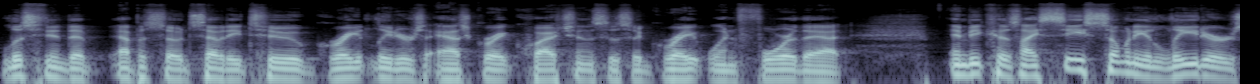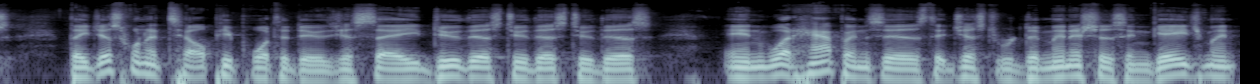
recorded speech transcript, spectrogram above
listening to episode 72, Great Leaders Ask Great Questions is a great one for that. And because I see so many leaders, they just want to tell people what to do. Just say, do this, do this, do this. And what happens is it just diminishes engagement.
